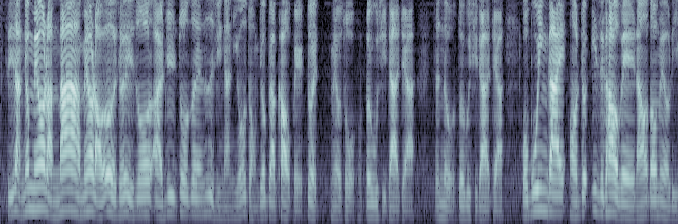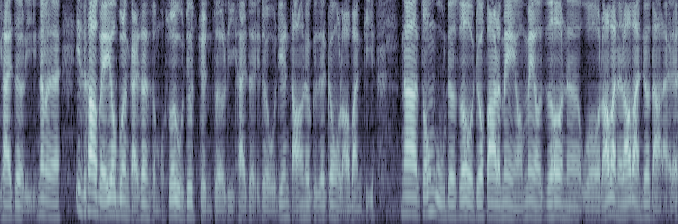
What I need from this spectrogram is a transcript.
实际上你就没有懒趴，没有老二，所以说啊，去做这件事情啊，你有种就不要靠北。对，没有错，对不起大家，真的我对不起大家，我不应该哦，就一直靠北，然后都。都没有离开这里，那么一直靠北又不能改善什么，所以我就选择离开这里。对，我今天早上就直接跟我老板提，那中午的时候我就发了 mail，mail 之后呢，我老板的老板就打来了，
